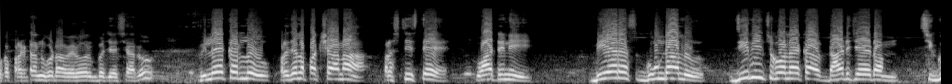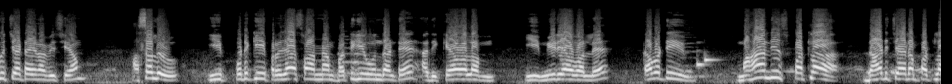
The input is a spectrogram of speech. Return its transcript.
ఒక ప్రకటన కూడా వెలువరింపజేశారు. విలేకరులు ప్రజల పక్షాన ప్రశ్నిస్తే వాటిని బీఆర్ఎస్ గూండాలు జీర్ణించుకోలేక దాడి చేయడం సిగ్గుచేటైన విషయం. అసలు ఇప్పటికీ ప్రజాస్వామ్యం బతికి ఉందంటే అది కేవలం ఈ మీడియా వల్లే. కాబట్టి మహాన్యూస్ పట్ల దాడి చేయడం పట్ల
